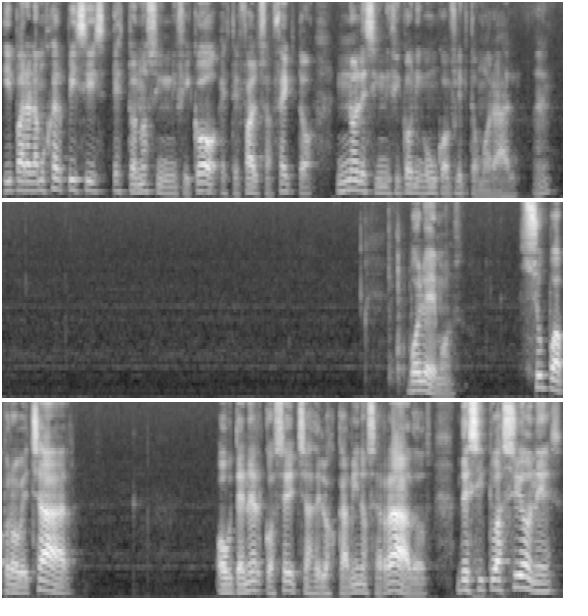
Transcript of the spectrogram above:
Y para la mujer Piscis esto no significó, este falso afecto, no le significó ningún conflicto moral. ¿eh? Volvemos supo aprovechar, obtener cosechas de los caminos cerrados, de situaciones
